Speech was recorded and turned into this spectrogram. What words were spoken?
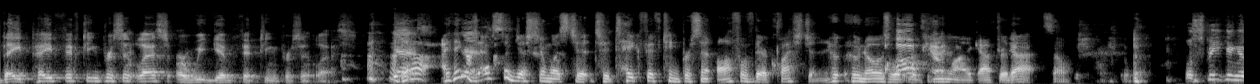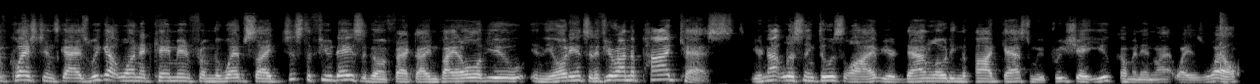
They pay fifteen percent less, or we give fifteen percent less. yes. Yeah, I think yes. Jeff's suggestion was to to take fifteen percent off of their question. Who, who knows what okay. it would like after yeah. that? So. Well, speaking of questions, guys, we got one that came in from the website just a few days ago. In fact, I invite all of you in the audience, and if you're on the podcast, you're not listening to us live, you're downloading the podcast, and we appreciate you coming in that way as well.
